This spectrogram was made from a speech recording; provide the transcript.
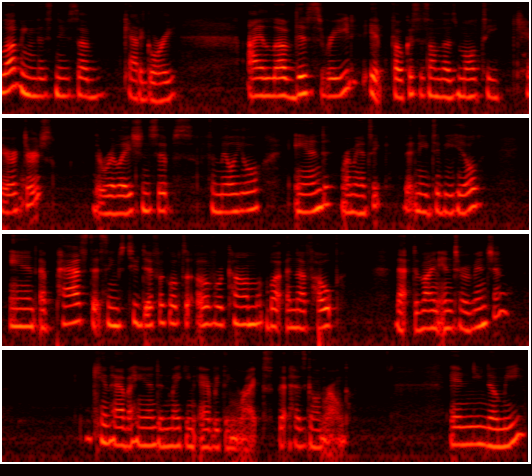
loving this new subcategory. I love this read. It focuses on those multi characters, the relationships, familial and romantic, that need to be healed, and a past that seems too difficult to overcome, but enough hope that divine intervention can have a hand in making everything right that has gone wrong. And you know me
